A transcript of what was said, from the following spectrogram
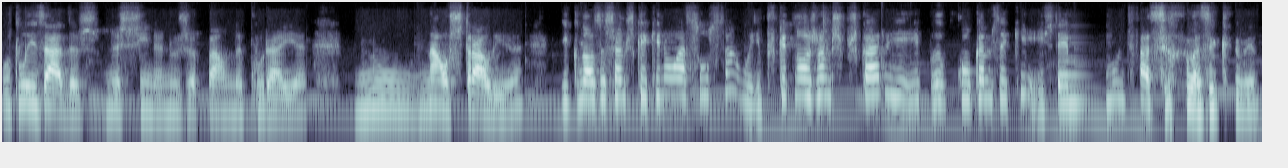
utilizadas na China, no Japão, na Coreia, no, na Austrália, e que nós achamos que aqui não há solução. E porquê que nós vamos buscar e, e colocamos aqui? Isto é muito fácil, basicamente.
